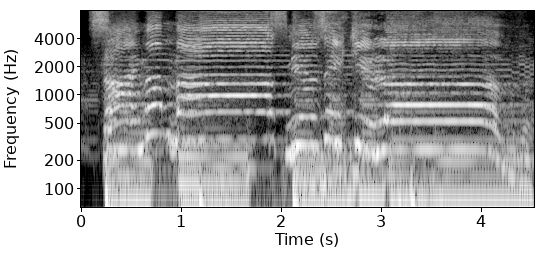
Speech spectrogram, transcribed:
Simon Mas, music you love.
